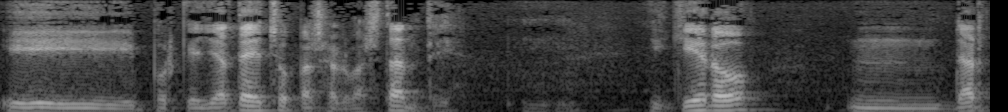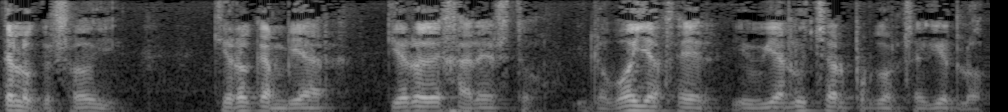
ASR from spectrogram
y porque ya te he hecho pasar bastante. Y quiero mm, darte lo que soy. Quiero cambiar quiero dejar esto y lo voy a hacer y voy a luchar por conseguirlo.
